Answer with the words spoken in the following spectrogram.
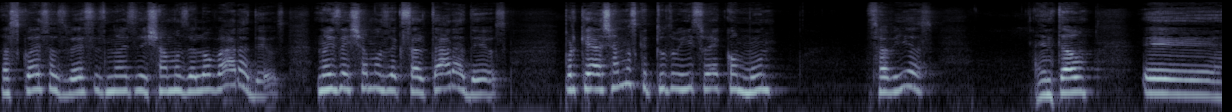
as coisas às vezes nós deixamos de louvar a Deus, nós deixamos de exaltar a Deus, porque achamos que tudo isso é comum, sabias? Então, eh,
